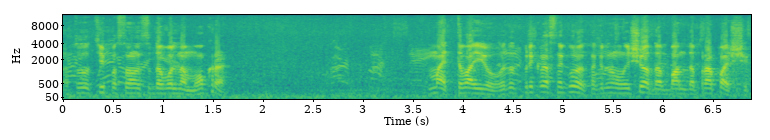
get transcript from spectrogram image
А то типа становится довольно мокро. Мать твою, в этот прекрасный город нагрянула еще одна банда пропащих.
